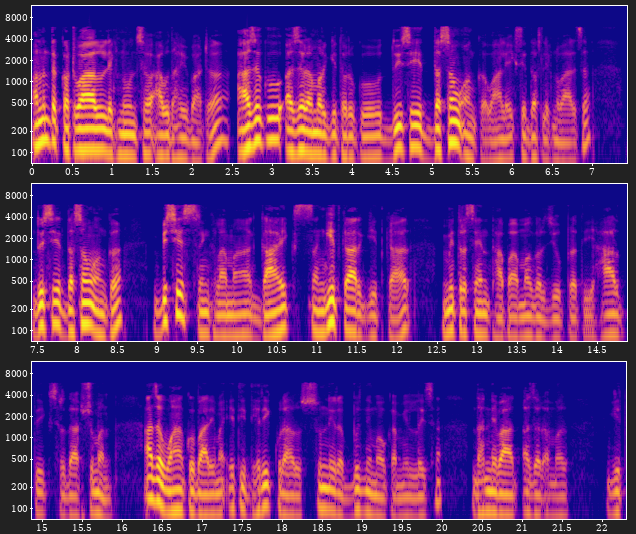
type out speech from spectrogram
अनन्त कटवाल लेख्नुहुन्छ आबुधाबीबाट आजको अजर अमर गीतहरूको दुई सय दशौं अंक उहाँले एक सय दश लेख्नु भएको छ। दुई सय दशौं अंक विशेष श्रृंखलामा गायक संगीतकार गीतकार मित्रसेन थापा मगरज्यू प्रति हार्दिक श्रद्धा सुमन। आज उहाँको बारेमा यति धेरै कुराहरू सुन्ने र बुझ्ने मौका मिल्दैछ। धन्यवाद अजर अमर गीत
